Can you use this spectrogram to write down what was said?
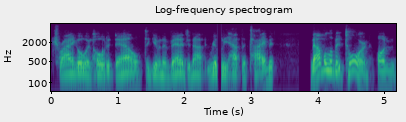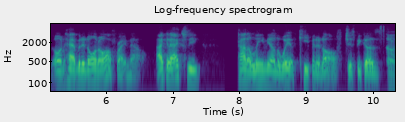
triangle and hold it down to give an advantage and not really have to time it. Now I'm a little bit torn on on having it on or off right now. I could actually kind of lean the other way of keeping it off just because So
